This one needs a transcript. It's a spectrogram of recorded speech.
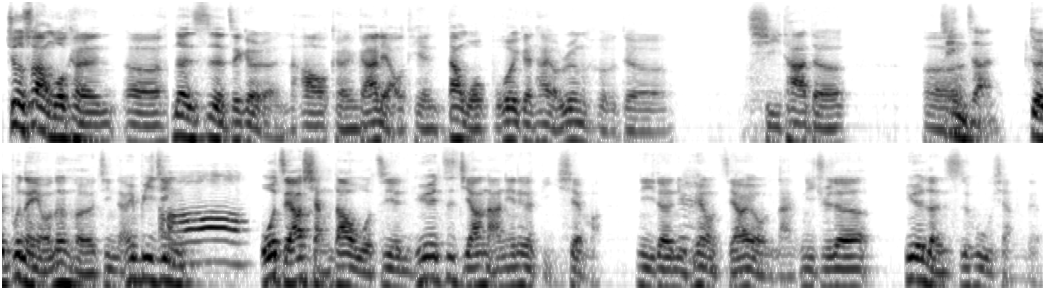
就算我可能呃认识了这个人，然后可能跟他聊天，但我不会跟他有任何的其他的呃进展。对，不能有任何的进展，因为毕竟哦，我只要想到我自己，因为自己要拿捏那个底线嘛。你的女朋友只要有男，你觉得因为人是互相的，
